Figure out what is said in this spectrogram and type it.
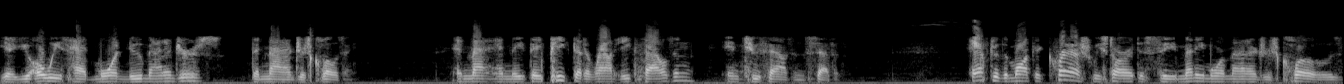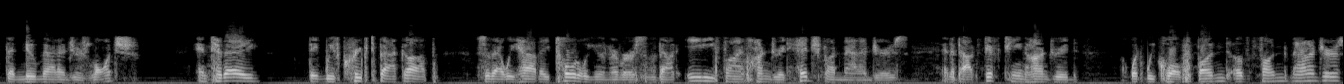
you, you always had more new managers than managers closing and, ma- and they, they peaked at around 8,000 in 2007. After the market crash, we started to see many more managers close than new managers launch. And today, they, we've creeped back up so that we have a total universe of about 8,500 hedge fund managers and about 1,500 what we call fund of fund managers.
